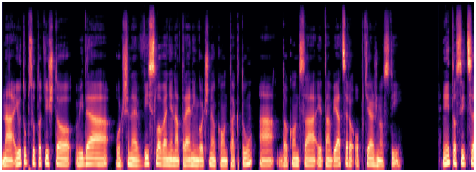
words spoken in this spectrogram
Na YouTube sú totižto videá určené vyslovene na tréning očného kontaktu a dokonca je tam viacero obťažností. Nie je to síce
